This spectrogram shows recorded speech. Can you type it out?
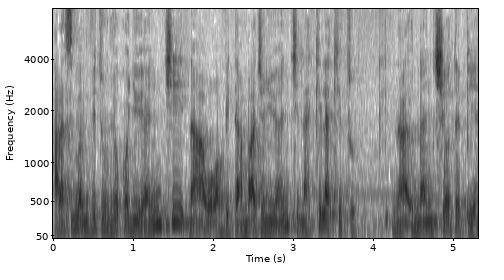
anasema vitu vilivyoko juu ya nchi na vitambacho juu ya nchi na kila kitu na, na nchi yote pia.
